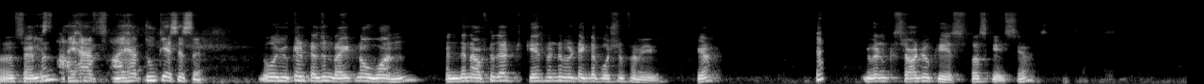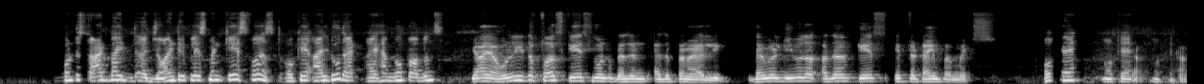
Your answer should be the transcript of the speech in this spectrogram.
uh, Simon? Yes, I have. I have two cases, sir. No, you can present right now one, and then after that, case presentation will take the question from you. Yeah. Yeah. You can start your case, first case. Yeah want to start by a joint replacement case first. Okay, I'll do that. I have no problems. Yeah, yeah. Only the first case you want to present as a primarily. Then we'll give you the other case if the time permits. Okay. Okay. Yeah. Okay. Yeah.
